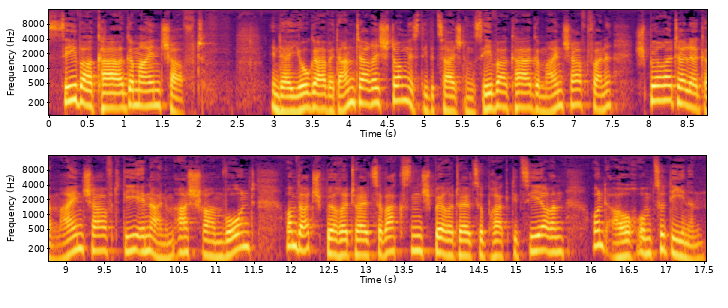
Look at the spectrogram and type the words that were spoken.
Sevaka-Gemeinschaft. In der Yoga-Vedanta-Richtung ist die Bezeichnung Sevaka-Gemeinschaft für eine spirituelle Gemeinschaft, die in einem Ashram wohnt, um dort spirituell zu wachsen, spirituell zu praktizieren und auch um zu dienen.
